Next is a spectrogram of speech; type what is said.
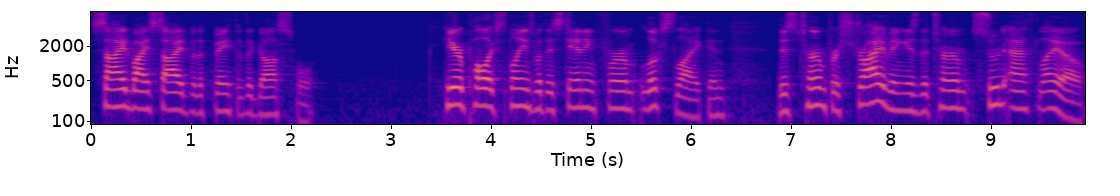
side by side for the faith of the gospel. Here, Paul explains what this standing firm looks like, and this term for striving is the term sun athleo.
